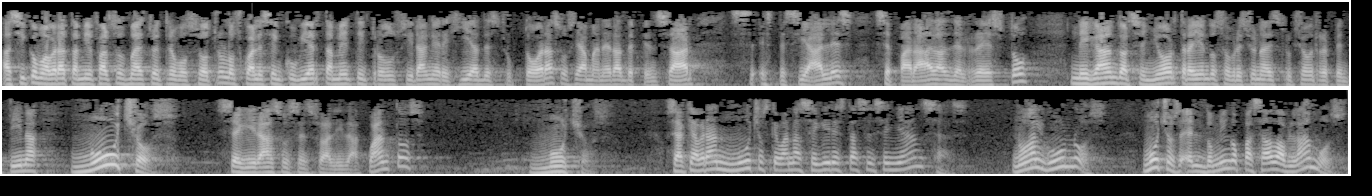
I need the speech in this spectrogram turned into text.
así como habrá también falsos maestros entre vosotros, los cuales encubiertamente introducirán herejías destructoras, o sea, maneras de pensar especiales, separadas del resto, negando al Señor, trayendo sobre sí una destrucción repentina. Muchos seguirán su sensualidad. ¿Cuántos? Muchos. O sea que habrán muchos que van a seguir estas enseñanzas, no algunos, muchos. El domingo pasado hablamos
